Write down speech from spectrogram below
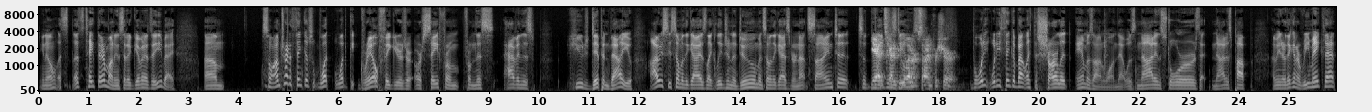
You know, let's let's take their money instead of giving it to eBay. Um, so I'm trying to think of what what Grail figures are, are safe from from this having this huge dip in value. Obviously, some of the guys like Legion of Doom and some of the guys that are not signed to to yeah, it's got to that aren't signed for sure. But what do you, what do you think about like the Charlotte Amazon one that was not in stores that not as pop I mean, are they going to remake that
